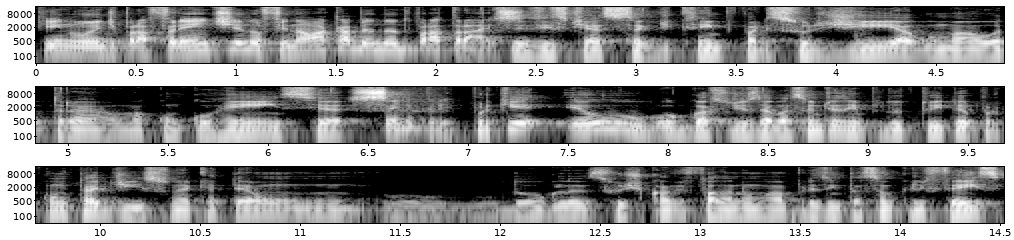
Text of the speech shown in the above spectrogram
quem não ande para frente no final acabe andando para trás. Existe essa de que sempre pode surgir alguma outra uma concorrência. Sempre. Porque eu, eu gosto de usar bastante o exemplo do Twitter por conta disso, né? Que até um, um o Douglas Rushkov fala numa apresentação que ele fez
